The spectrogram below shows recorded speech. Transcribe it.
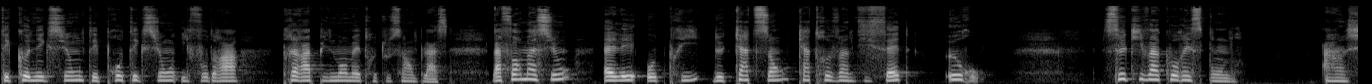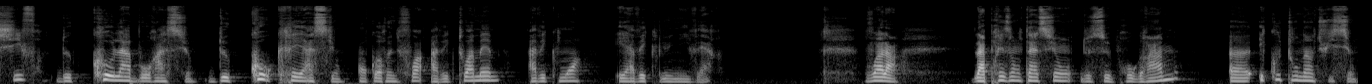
Tes connexions, tes protections, il faudra très rapidement mettre tout ça en place. La formation, elle est au prix de 497 euros. Ce qui va correspondre à un chiffre de collaboration, de co-création, encore une fois, avec toi-même, avec moi et avec l'univers. Voilà, la présentation de ce programme, euh, écoute ton intuition.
